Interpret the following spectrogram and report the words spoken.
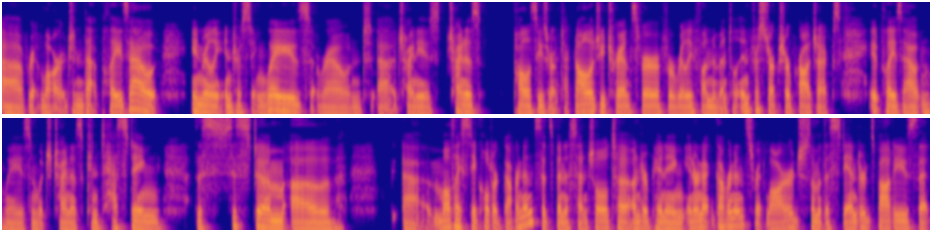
uh, writ large, and that plays out in really interesting ways around uh, Chinese China's policies around technology transfer for really fundamental infrastructure projects. It plays out in ways in which China's contesting the system of uh, multi stakeholder governance that's been essential to underpinning internet governance writ large. Some of the standards bodies that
